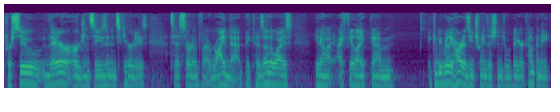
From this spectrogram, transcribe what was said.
pursue their urgencies and insecurities to sort of uh, ride that because otherwise, you know, I, I feel like um, it can be really hard as you transition to a bigger company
